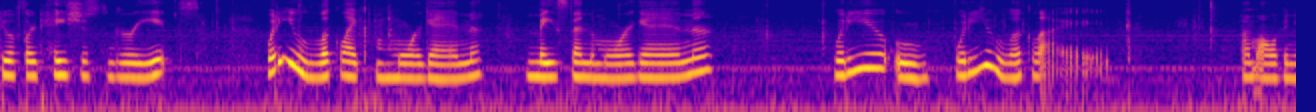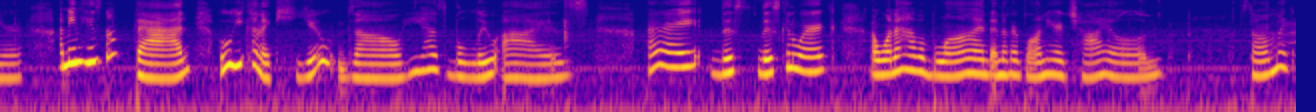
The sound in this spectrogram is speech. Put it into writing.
do a flirtatious greet. What do you look like, Morgan? Mason Morgan. What do you, ooh, what do you look like? I'm all up in your, I mean, he's not bad. Ooh, he kind of cute, though. He has blue eyes. Alright, this, this can work. I want to have a blonde, another blonde-haired child. So I'm, like,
